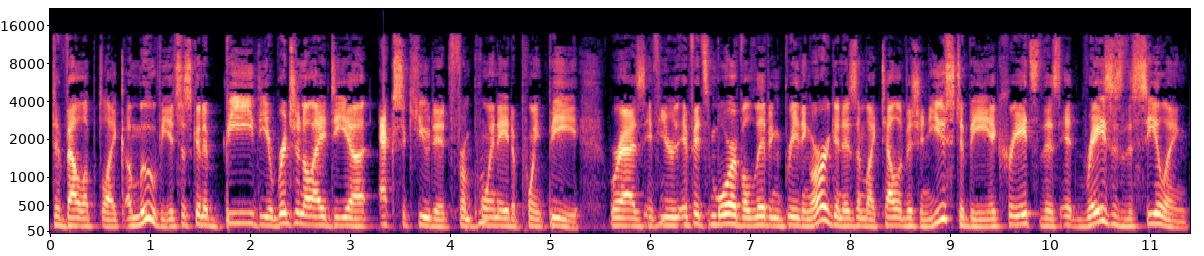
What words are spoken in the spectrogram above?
developed like a movie. It's just going to be the original idea executed from mm-hmm. point A to point B. Whereas if you're if it's more of a living, breathing organism like television used to be, it creates this. It raises the ceiling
